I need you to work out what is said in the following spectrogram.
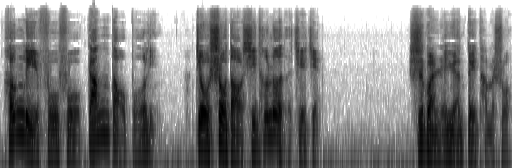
亨利夫妇刚到柏林，就受到希特勒的接见。使馆人员对他们说：“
